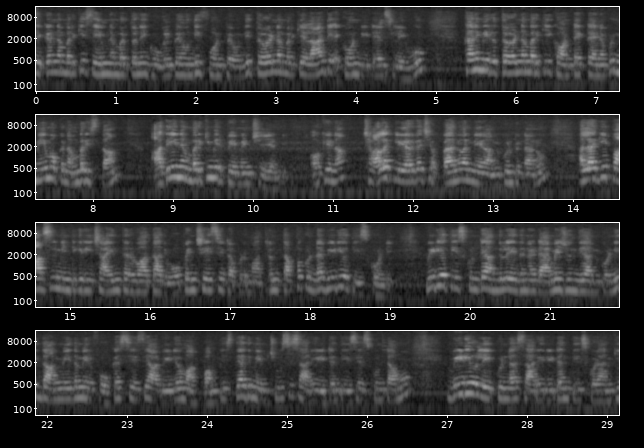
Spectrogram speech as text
సెకండ్ నెంబర్కి సేమ్ నెంబర్ తోనే గూగుల్ పే ఉంది ఫోన్ పే ఉంది. థర్డ్ నెంబర్కి ఎలాంటి అకౌంట్ డీటెయిల్స్ లేవు. కానీ మీరు థర్డ్ నెంబర్కి కాంటాక్ట్ అయినప్పుడు మేము ఒక నెంబర్ ఇస్తాం. అదే నెంబర్కి మీరు పేమెంట్ చేయండి. ఓకేనా? చాలా క్లియర్గా చెప్పాను అని నేను అనుకుంటున్నాను. అలాగే పార్సిల్ మీ ఇంటికి రీచ్ అయిన తర్వాత అది ఓపెన్ చేసేటప్పుడు మాత్రం తప్పకుండా వీడియో తీసుకోండి. వీడియో తీసుకుంటే అందులో ఏదైనా డ్యామేజ్ ఉంది అనుకోండి దాని మీద మీరు ఫోకస్ చేసి ఆ వీడియో మాకు పంపిస్తే అది మేము చూసి సారీ రిటర్న్ తీసేసుకుంటాము. వీడియో లేకుండా సారీ రిటర్న్ తీసుకోవడానికి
